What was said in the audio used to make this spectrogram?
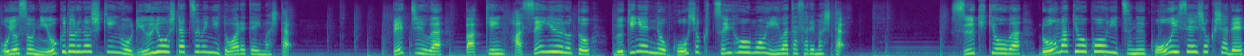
およそ2億ドルの資金を流用した罪に問われていましたベッチューは罰金8000ユーロと無期限の公職追放も言い渡されました枢機卿はローマ教皇に次ぐ皇位聖職者で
